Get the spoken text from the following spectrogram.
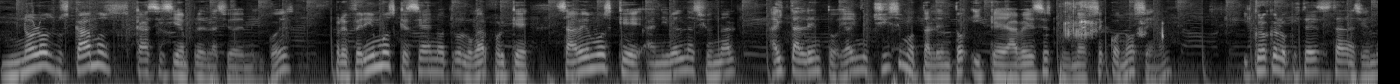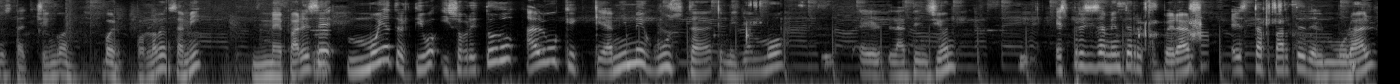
no los buscamos casi siempre en la Ciudad de México. ¿es? Preferimos que sea en otro lugar porque sabemos que a nivel nacional hay talento y hay muchísimo talento y que a veces pues no se conoce, ¿no? Y creo que lo que ustedes están haciendo está chingón. Bueno, por lo menos a mí me parece muy atractivo y sobre todo algo que, que a mí me gusta, que me llamó eh, la atención, es precisamente recuperar esta parte del mural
